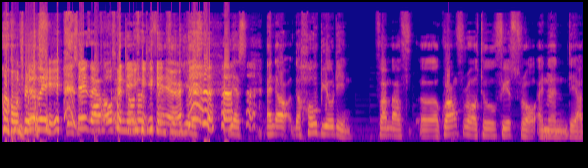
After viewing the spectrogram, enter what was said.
Oh, really? Yes, There's an opening. Yes, yes, and uh, the whole building from f- uh, ground floor to fifth floor, and then there are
